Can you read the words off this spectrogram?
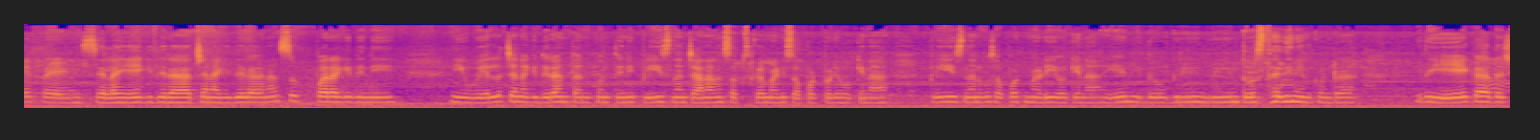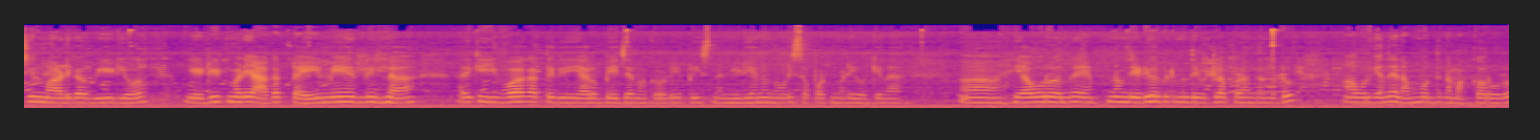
Hi friends ಎಲ್ಲ ಹೇಗಿದ್ದೀರಾ? ಚೆನ್ನಾಗಿದ್ದೀರಾ? ನಾನು ಸೂಪರಾಗಿದ್ದೀನಿ ನೀವು ಎಲ್ಲ ಚೆನ್ನಾಗಿದ್ದೀರಾ ಅಂತ ಅಂದ್ಕೊತೀನಿ ಪ್ಲೀಸ್ ನನ್ನ ಚಾನಲ್ನ ಸಬ್ಸ್ಕ್ರೈಬ್ ಮಾಡಿ ಸಪೋರ್ಟ್ ಮಾಡಿ ಓಕೆನಾ ಪ್ಲೀಸ್ ನನಗೂ ಸಪೋರ್ಟ್ ಮಾಡಿ ಓಕೆನಾ ಏನಿದು? ಗ್ರೀನ್ ಗ್ರೀನ್ ತೋರಿಸ್ತಾ ಇದ್ದೀನಿ ಅಂದ್ಕೊಂಡ್ರೆ ಇದು ಏಕಾದಶಿಲಿ ಮಾಡಿರೋ ವೀಡಿಯೋ ಎಡಿಟ್ ಮಾಡಿ ಆಗಕ್ಕೆ ಟೈಮೇ ಇರಲಿಲ್ಲ. ಅದಕ್ಕೆ ಇವಾಗ ಆಗ್ತಾಯಿದ್ದೀನಿ ಯಾರು ಬೇಜಾರು ಮಾಡ್ಕೊಳ್ಳಿ ಪ್ಲೀಸ್ ನನ್ನ ವೀಡಿಯೋನೂ ನೋಡಿ ಸಪೋರ್ಟ್ ಮಾಡಿ ಓಕೆನಾ ಯಾವರು ಅಂದರೆ ನಮ್ಮದು ಯಡಿಯೂರು ಬಿಟ್ಟು ಮುಂದೆ ವಿಟ್ಲಾಪುರ ಅಂತ ಅಂದ್ಬಿಟ್ಟು ಆ ಊರಿಗೆ ಅಂದರೆ ನಮ್ಮ ಅಂದರೆ ನಮ್ಮ ಅಕ್ಕವ್ರವರು.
